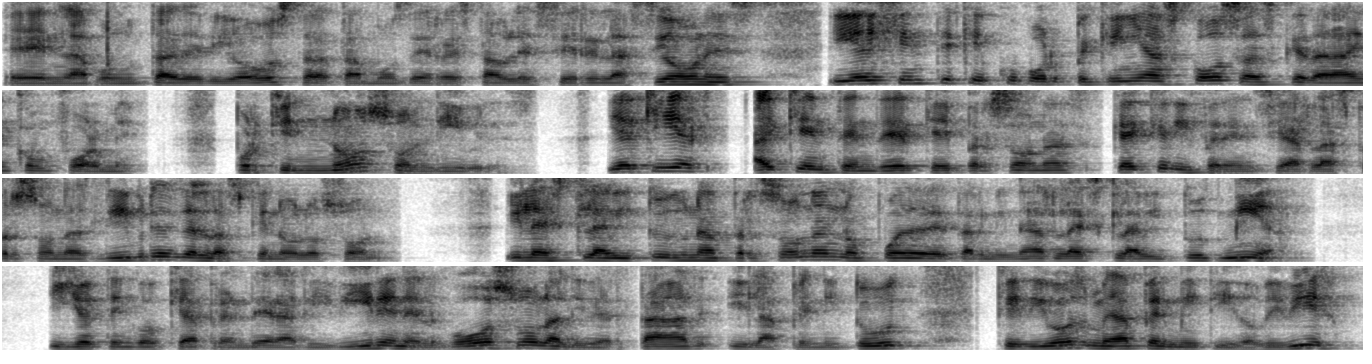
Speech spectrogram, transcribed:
en la voluntad de Dios, tratamos de restablecer relaciones y hay gente que por pequeñas cosas quedará inconforme porque no son libres. Y aquí hay que entender que hay personas, que hay que diferenciar las personas libres de las que no lo son. Y la esclavitud de una persona no puede determinar la esclavitud mía y yo tengo que aprender a vivir en el gozo, la libertad y la plenitud que Dios me ha permitido vivir.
